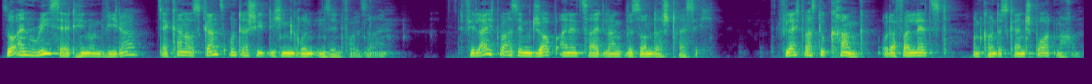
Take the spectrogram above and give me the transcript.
So ein Reset hin und wieder, der kann aus ganz unterschiedlichen Gründen sinnvoll sein. Vielleicht war es im Job eine Zeit lang besonders stressig. Vielleicht warst du krank oder verletzt und konntest keinen Sport machen.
